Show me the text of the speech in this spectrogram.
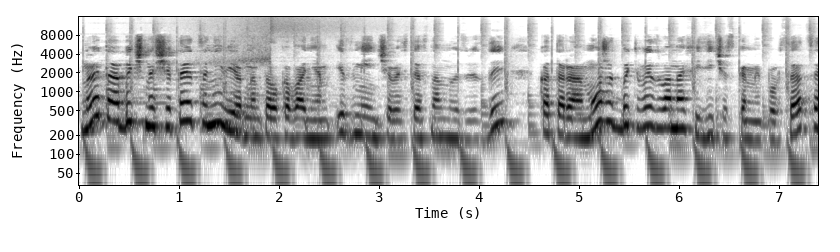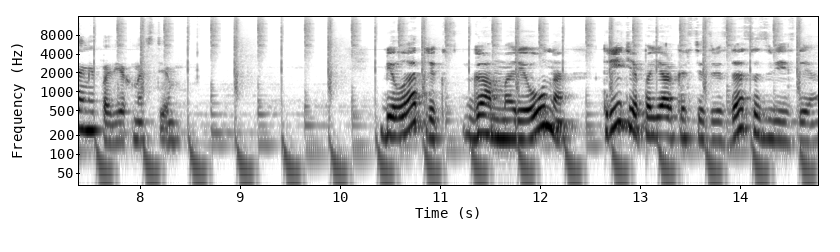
но это обычно считается неверным толкованием изменчивости основной звезды, которая может быть вызвана физическими пульсациями поверхности. Белатрикс Гамма Ориона – третья по яркости звезда созвездия.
